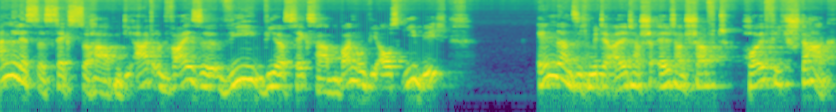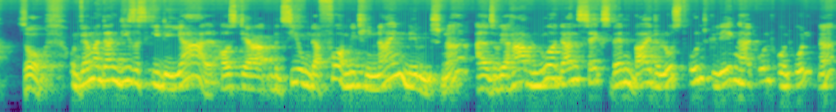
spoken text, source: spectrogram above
Anlässe, Sex zu haben, die Art und Weise, wie wir Sex haben, wann und wie ausgiebig, ändern sich mit der Alter Elternschaft häufig stark. So. Und wenn man dann dieses Ideal aus der Beziehung davor mit hineinnimmt, ne, also wir haben nur dann Sex, wenn beide Lust und Gelegenheit und, und, und, ne,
